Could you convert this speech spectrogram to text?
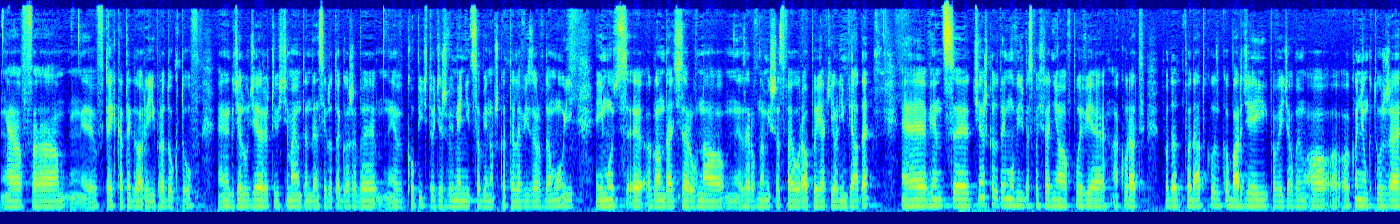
e, w, e, w tej kategorii produktów, e, gdzie ludzie rzeczywiście mają tendencję do tego, żeby kupić, tudzież wymienić sobie na przykład telewizor w domu i, i móc oglądać zarówno, zarówno Mistrzostwa Europy, jak i Olimpiadę. Więc ciężko tutaj mówić bezpośrednio o wpływie akurat poda- podatku, tylko bardziej powiedziałbym o, o, o koniunkturze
